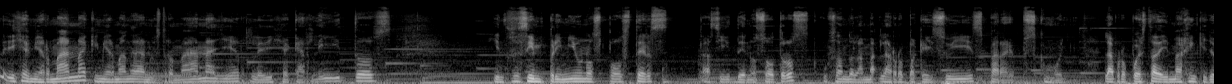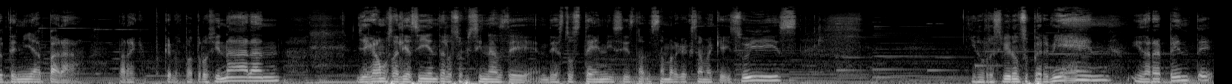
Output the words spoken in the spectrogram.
Le dije a mi hermana que mi hermana era nuestro manager, le dije a Carlitos. Y entonces imprimí unos pósters así de nosotros, usando la, ropa que Swiss para, pues, como la propuesta de imagen que yo tenía para, para que, nos patrocinaran. Llegamos al día siguiente a las oficinas de, estos tenis y esta, marca que se llama K-Swiss. Y nos recibieron súper bien. Y de repente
